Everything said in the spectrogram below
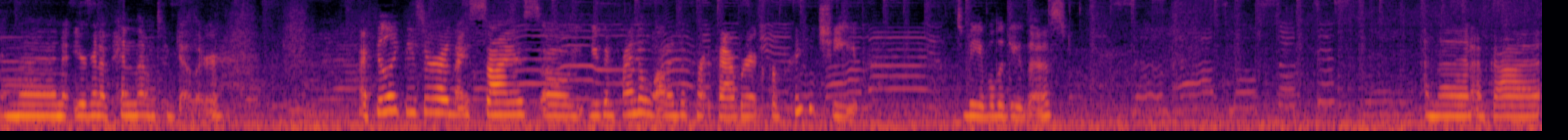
And then you're gonna pin them together. I feel like these are a nice size, so you can find a lot of different fabric for pretty cheap to be able to do this. And then I've got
